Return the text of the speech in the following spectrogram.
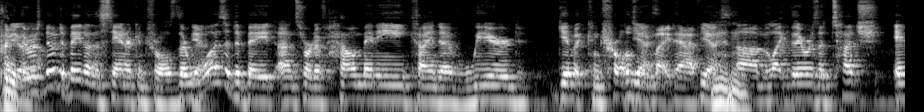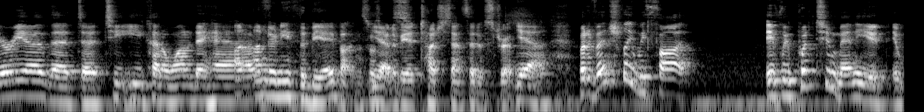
Pretty There was no debate on the standard controls. There Yeah. was a debate on sort of how many kind of weird gimmick controls Yes. we might have. Yes. Um, like there was a touch area that uh, TE kind of wanted to have. Un- underneath the BA buttons was Yes. going to be a touch sensitive strip. Yeah, but eventually we thought if we put too many, it, it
